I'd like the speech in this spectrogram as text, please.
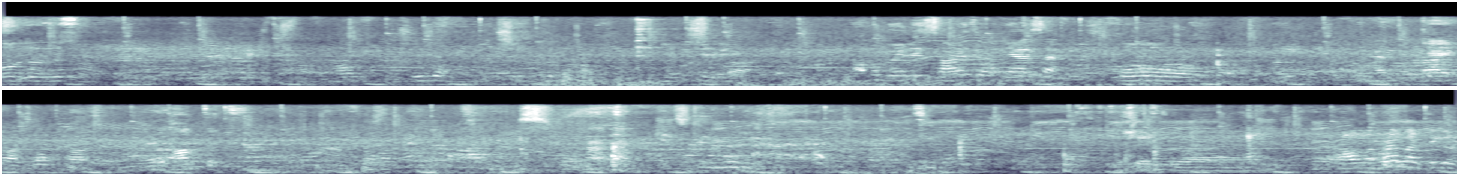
Orada nasıl? Ama böyle sadece onu yersen. Oo. Yani bunlar okay. çok fazla. Evet. Hunter. Teşekkürler. Allah'a emanet olun.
